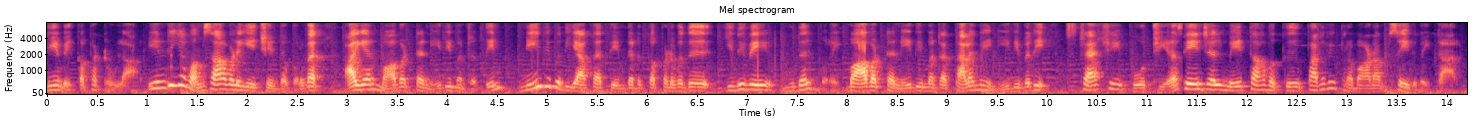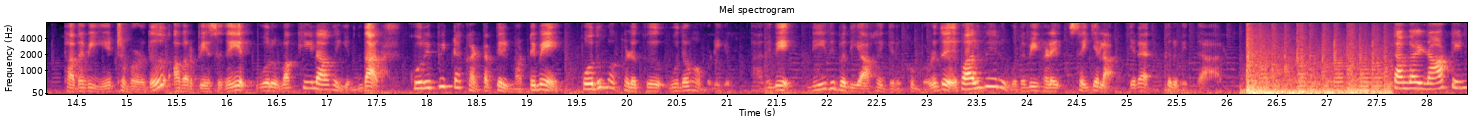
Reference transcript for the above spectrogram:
நியமிக்கப்பட்டுள்ளார். இந்திய வம்சாவளியைச் சேர்ந்த ஒருவர் அயர் மாவட்ட நீதிமன்றத்தின் நீதிபதியாக தேர்ந்தெடுக்கப்படுவது இதுவே முதல் முறை. மாவட்ட நீதிமன்ற தலைமை நீதிபதி ஸ்டாச்சி போற்றிய தேஜல் மேத்தாவுக்கு பதவி பிரமாணம் செய்து வைத்தார். பதவி ஏற்றபொழுது அவர் பேசுகையில் ஒரு வக்கீலாக இருந்தால் குறிப்பிட்ட கட்டத்தில் மட்டுமே பொதுமக்களுக்கு உதவ முடியும். அதுவே நீதிபதியாக இருக்கும் பொழுது பல்வேறு உதவிகளை செய்யலாம் என தெரிவித்தார். தங்கள் நாட்டின்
